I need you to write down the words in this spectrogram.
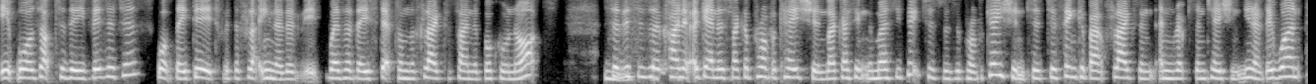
it was up to the visitors what they did with the flag you know the, it, whether they stepped on the flag to sign the book or not. So mm. this is a kind of again it's like a provocation. Like i think the mercy pictures was a provocation to, to think about flags and, and representation. You know they weren't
